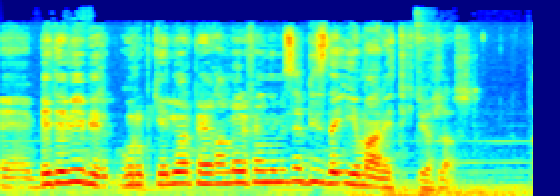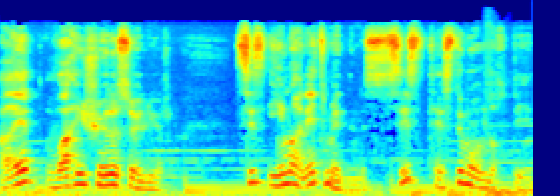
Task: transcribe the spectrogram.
e, bedevi bir grup geliyor Peygamber Efendimiz'e biz de iman ettik diyorlar. Ayet vahiy şöyle söylüyor. Siz iman etmediniz. Siz teslim olduk deyin.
